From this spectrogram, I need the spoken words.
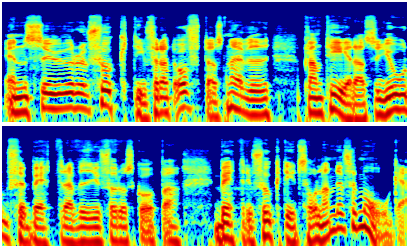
en sur, fuktig, för att oftast när vi planterar så jordförbättrar vi ju för att skapa bättre fuktighetshållande förmåga.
